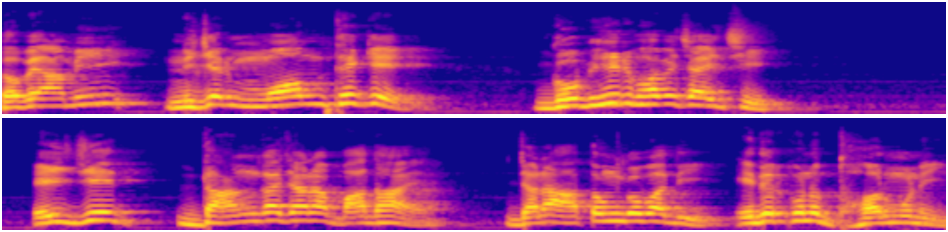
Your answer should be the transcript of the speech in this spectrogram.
তবে আমি নিজের মন থেকে গভীরভাবে চাইছি, এই যে দাঙ্গা যারা বাধায়, যারা আতঙ্কবাদী, এদের কোনো ধর্ম নেই।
